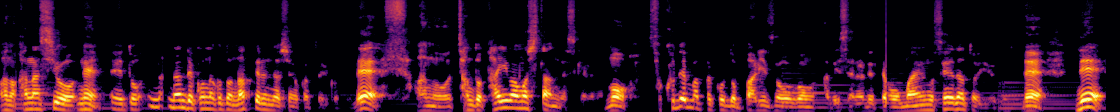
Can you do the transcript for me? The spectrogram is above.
あの話をね、えっ、ー、とな、なんでこんなことになってるんでしょうかということで、あの、ちゃんと対話もしたんですけれども、そこでまた今度バリ雑言浴びせられて、お前のせいだということで、で、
